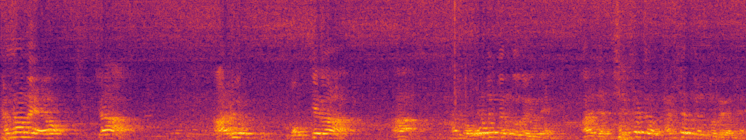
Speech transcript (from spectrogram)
현남이에요. 자, 아주 목재가, 아, 한 5점 정도 되겠네. 아, 이제 7점 정도, 8점 정도 되겠네.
